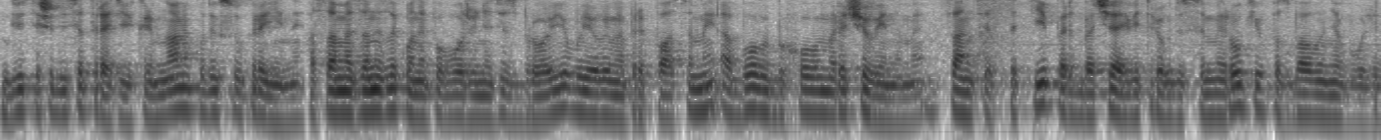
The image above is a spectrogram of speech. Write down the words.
263 Кримінального кодексу України, а саме за незаконне поводження зі зброєю, бойовими припасами або вибуховими речовинами. Санкція статті передбачає від 3 до 7 років позбавлення волі.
